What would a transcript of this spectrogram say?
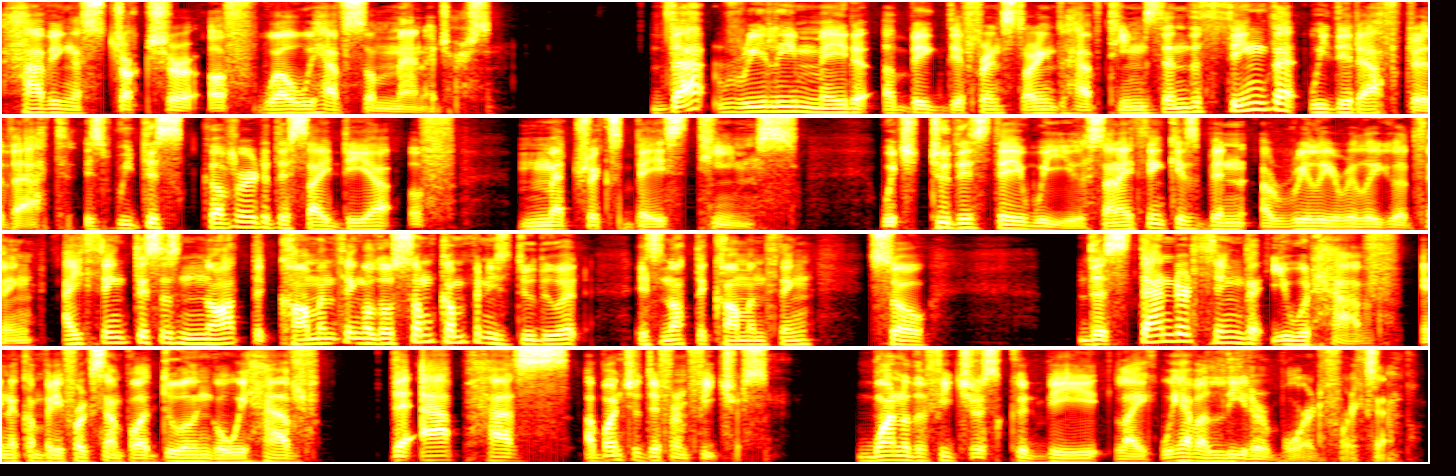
having a structure of, well, we have some managers. That really made a big difference starting to have teams. Then the thing that we did after that is we discovered this idea of metrics based teams, which to this day we use. And I think has been a really, really good thing. I think this is not the common thing, although some companies do do it. It's not the common thing. So the standard thing that you would have in a company, for example, at Duolingo, we have the app has a bunch of different features. One of the features could be like we have a leaderboard, for example.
